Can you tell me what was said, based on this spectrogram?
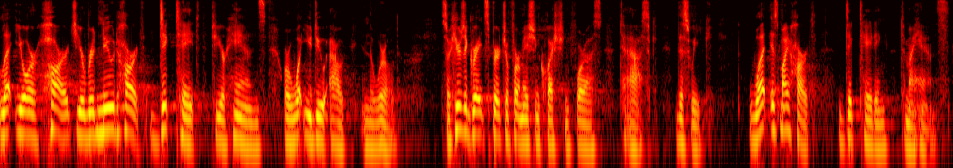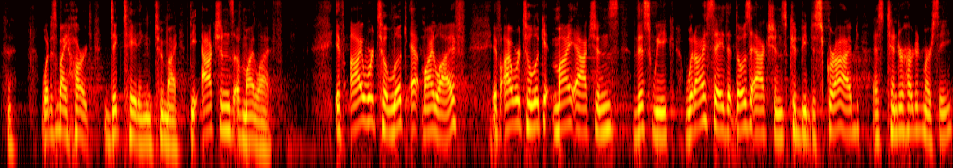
Let your heart, your renewed heart, dictate to your hands or what you do out in the world. So here's a great spiritual formation question for us to ask this week What is my heart dictating to my hands? what is my heart dictating to my the actions of my life? If I were to look at my life, if I were to look at my actions this week, would I say that those actions could be described as tenderhearted mercy,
